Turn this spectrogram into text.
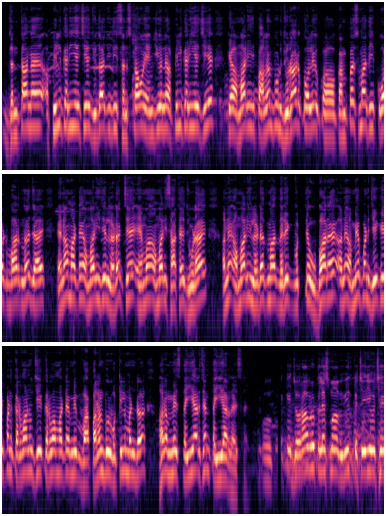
જનતાને અપીલ કરીએ છીએ, જુદા જુદી સંસ્થાઓ, એનજીઓને અપીલ કરીએ છીએ કે અમારી પાલનપુર જુરાડ કોલેજ કેમ્પસમાંથી કોર્ટ બહાર ન જાય. એના માટે અમારી જે લડત છે, એમાં અમારી સાથે જોડાય અને અમારી લડતમાં દરેક વખતે ઊભા રહે અને અમે પણ જે કંઈ પણ કરવાનું છે એ કરવા માટે અમે પાલનપુર વકીલ મંડળ હર હંમેશ તૈયાર છે ને તૈયાર રહેશે. કે જોરાવર પેલેસમાં વિવિધ કચેરીઓ છે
